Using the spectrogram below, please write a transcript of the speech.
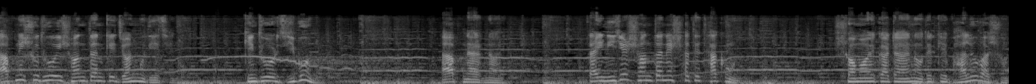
আপনি শুধু ওই সন্তানকে জন্ম দিয়েছেন, কিন্তু ওর জীবন আপনার নয়। তাই নিজের সন্তানের সাথে থাকুন। সময় কাটান, ওদেরকে ভালোবাসুন।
